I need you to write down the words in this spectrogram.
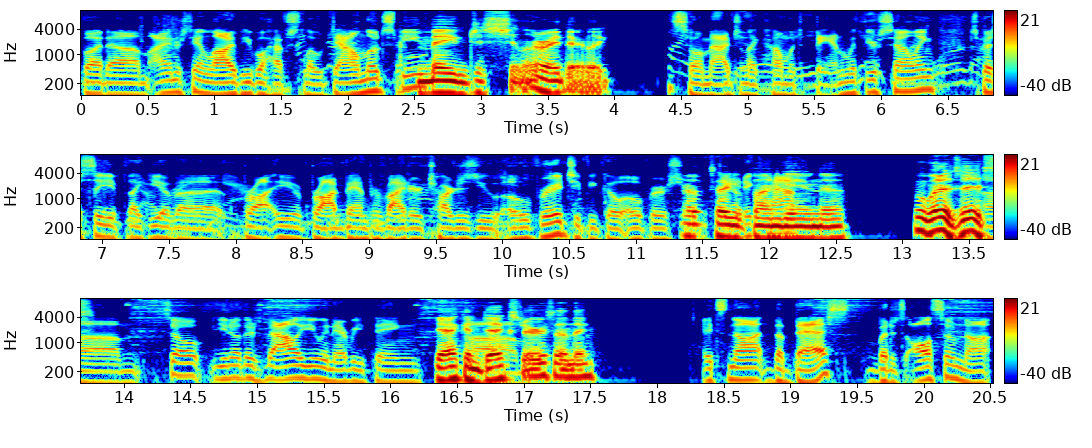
But um, I understand a lot of people have slow download speed. Meg just chilling right there, like So imagine like how much bandwidth you're selling, especially if like you have a broad, your broadband provider charges you overage if you go over a certain looks like a fun cap. game though. Ooh, what is this? Um, so you know, there's value in everything. Jack and um, Dexter or something? It's not the best, but it's also not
